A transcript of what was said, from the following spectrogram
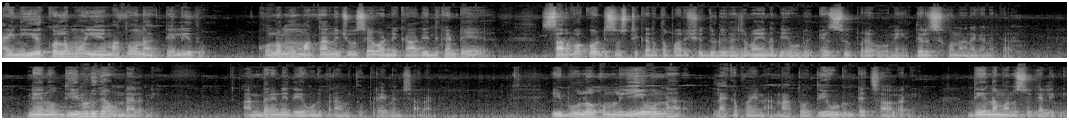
ఆయన ఏ కులమో ఏ మతమో నాకు తెలియదు కులము మతాన్ని చూసేవాడిని కాదు. ఎందుకంటే సర్వకోటి సృష్టికర్త పరిశుద్ధుడు నిజమైన దేవుడు యేసు ప్రభువుని తెలుసుకున్నాను గనక. నేను దీనుడిగా ఉండాలని అందరినీ దేవుడి ప్రేమతో ప్రేమించాలని. ఈ భూలోకంలో ఏ ఉన్నా లేకపోయినా నాతో దేవుడు ఉంటే చాలని దీన మనసు కలిగి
